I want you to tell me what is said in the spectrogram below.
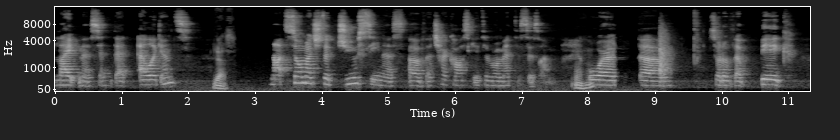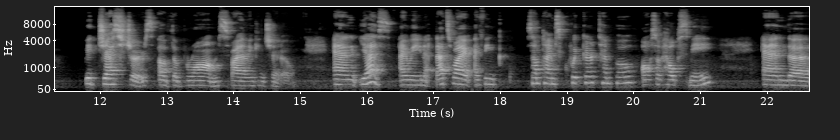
lightness and that elegance, Yes. not so much the juiciness of the Tchaikovsky to romanticism Mhm. or the sort of the big, big gestures of the Brahms violin concerto. And yes, I mean, that's why I think sometimes quicker tempo also helps me. And uh,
